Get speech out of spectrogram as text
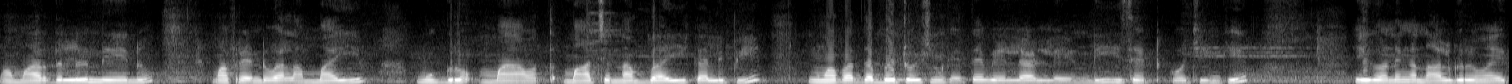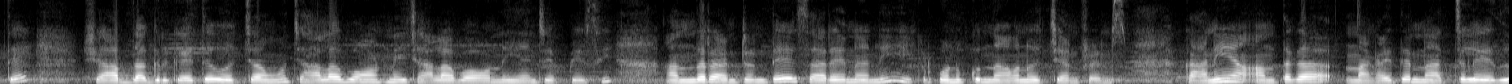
మా మరదలు నేను మా ఫ్రెండ్ వాళ్ళ అమ్మాయి ముగ్గురు మా మా చిన్న అబ్బాయి కలిపి మా పెద్ద అబ్బాయి ట్యూషన్కి అయితే వెళ్ళాడులేండి ఈ సెట్ కోచింగ్కి. ఇదిగోండి ఇంకా నలుగురం అయితే షాప్ దగ్గరికి అయితే వచ్చాము. చాలా బాగుంటున్నాయి చాలా బాగున్నాయి అని చెప్పేసి అందరు అంటుంటే సరేనని ఇక్కడ కొనుక్కుందామని వచ్చాను ఫ్రెండ్స్. కానీ అంతగా నాకైతే నచ్చలేదు.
